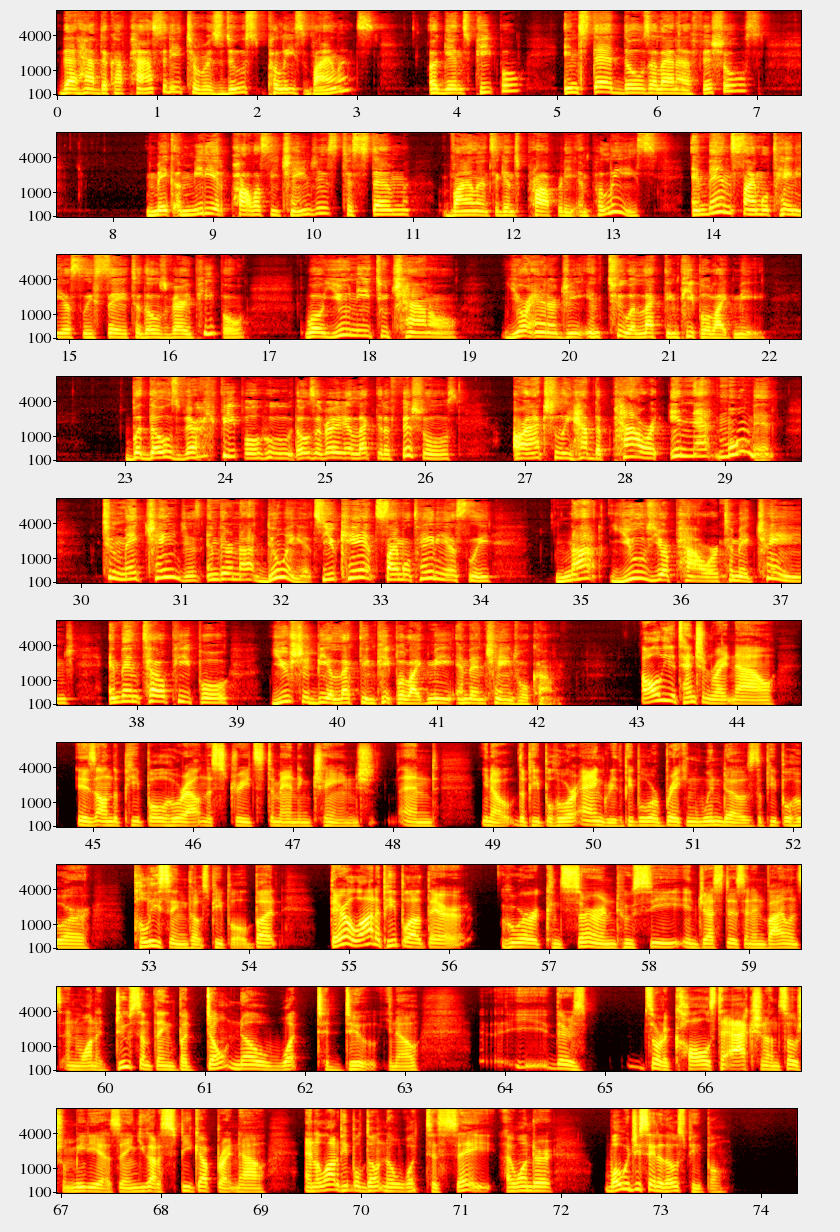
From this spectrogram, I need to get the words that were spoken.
that have the capacity to reduce police violence against people, instead, those Atlanta officials make immediate policy changes to stem violence against property and police, and then simultaneously say to those very people, well, you need to channel your energy into electing people like me. But those very people who, those are very elected officials, are actually have the power in that moment to make changes and they're not doing it. So you can't simultaneously not use your power to make change and then tell people you should be electing people like me and then change will come. all the attention right now is on the people who are out in the streets demanding change and you know the people who are angry the people who are breaking windows the people who are policing those people. But there are a lot of people out there who are concerned who see injustice and in violence and want to do something but don't know what to do you know? There's sort of calls to action on social media saying you got to speak up right now and a lot of people don't know what to say i wonder what would you say to those people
